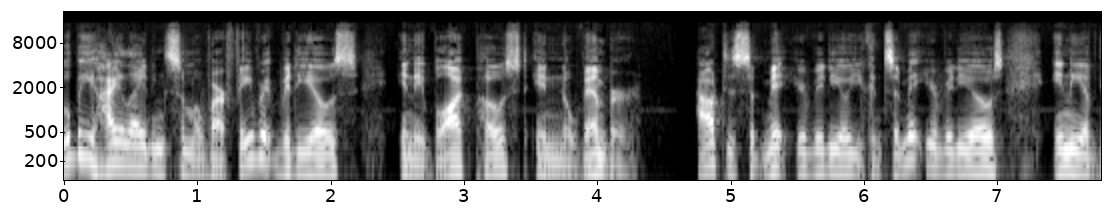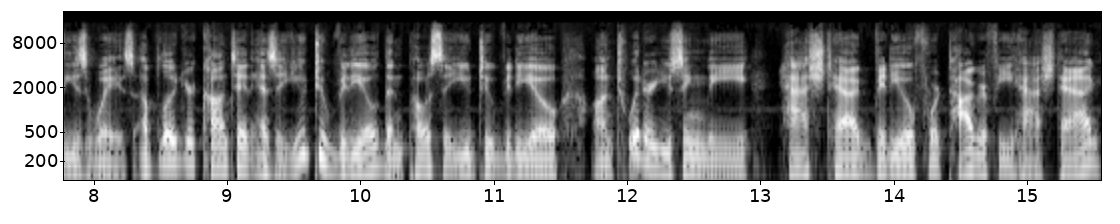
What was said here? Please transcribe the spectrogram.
We'll be highlighting some of our favorite videos in a blog post in November. How to submit your video. You can submit your videos any of these ways. Upload your content as a YouTube video, then post a YouTube video on Twitter using the hashtag video Fortography hashtag.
